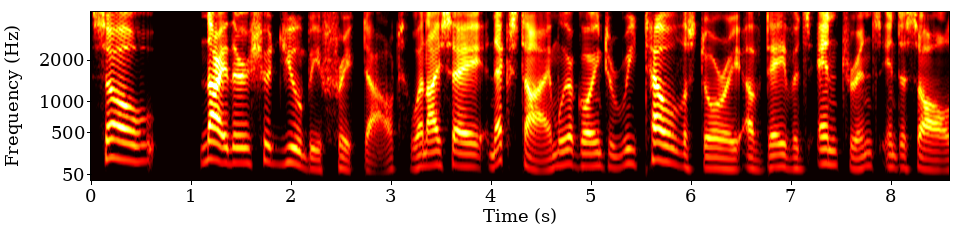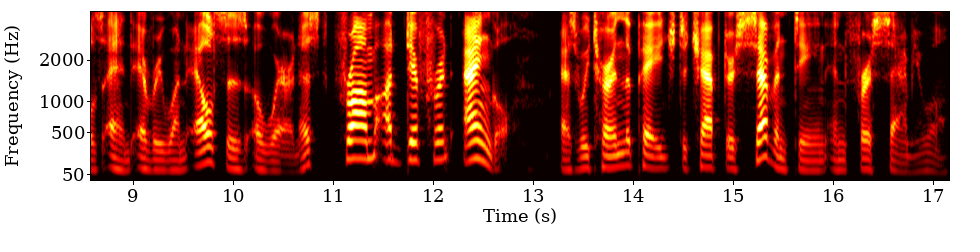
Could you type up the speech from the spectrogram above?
So, neither should you be freaked out when I say next time we are going to retell the story of David's entrance into Saul's and everyone else's awareness from a different angle as we turn the page to chapter 17 in 1 Samuel.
